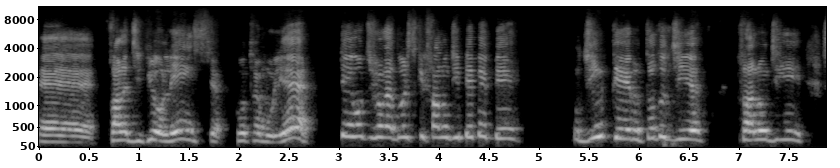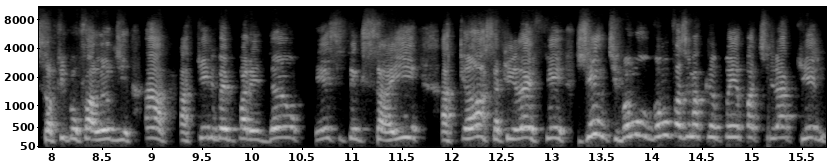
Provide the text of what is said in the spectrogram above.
é, fala de violência contra a mulher, tem outros jogadores que falam de BBB, o dia inteiro, todo dia. falam de, só ficam falando de, ah, aquele vai para paredão, esse tem que sair, a, nossa, aquele lá é feio. Gente, vamos, vamos fazer uma campanha para tirar aquele.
